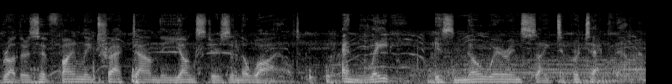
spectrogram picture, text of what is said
Brothers have finally tracked down the youngsters in the wild, and Lady is nowhere in sight to protect them.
